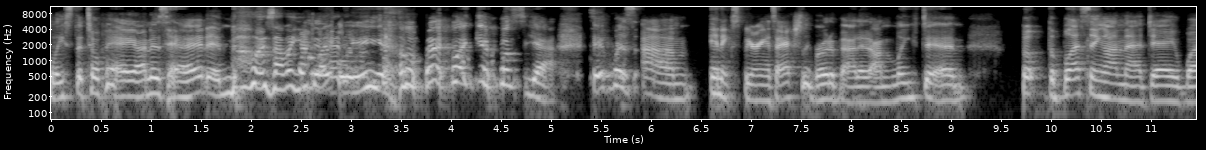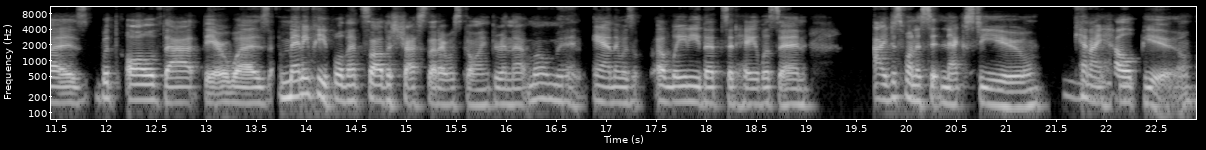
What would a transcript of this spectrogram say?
place the toupee on his head. And oh, is that what you did? like it was, yeah, it was um an experience. I actually wrote about it on LinkedIn. But the blessing on that day was with all of that, there was many people that saw the stress that I was going through in that moment. And there was a lady that said, Hey, listen, I just want to sit next to you. Can I mm-hmm. help you?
